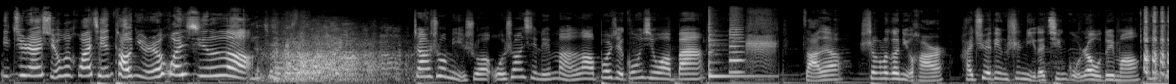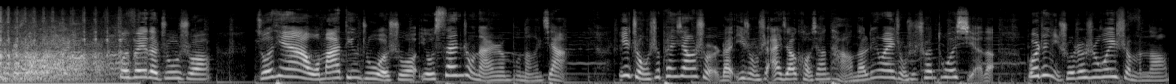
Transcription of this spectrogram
你居然学会花钱讨女人欢心了。张树米说：“我双喜临门了，波姐恭喜我吧。”咋的？生了个女孩，还确定是你的亲骨肉对吗？会飞的猪说：“昨天啊，我妈叮嘱我说，有三种男人不能嫁，一种是喷香水的，一种是爱嚼口香糖的，另外一种是穿拖鞋的。波姐，你说这是为什么呢？”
